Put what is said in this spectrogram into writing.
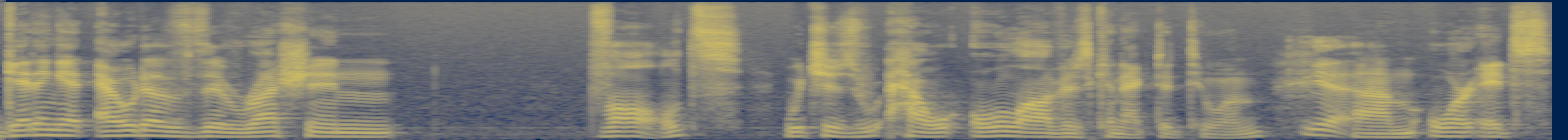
getting it out of the Russian vaults, which is how Orlov is connected to him, Yeah. um, or it's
